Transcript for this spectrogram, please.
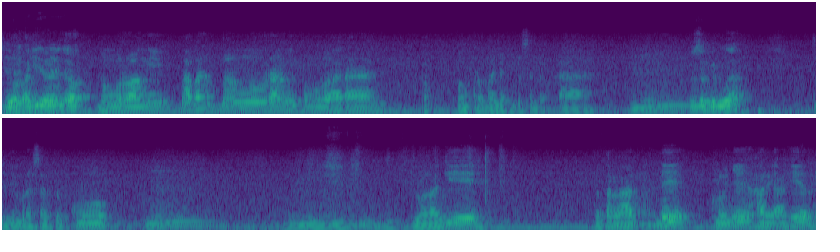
Dua lagi dari itu. mengurangi apa mengurangi pengeluaran memperbanyak bersedekah hmm. Terus yang kedua, jadi merasa cukup Hmm. Dua lagi. Tentang ini cluenya hari akhir.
